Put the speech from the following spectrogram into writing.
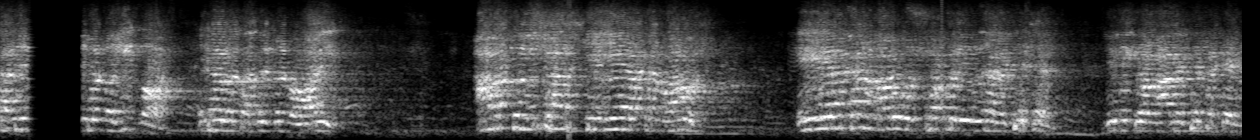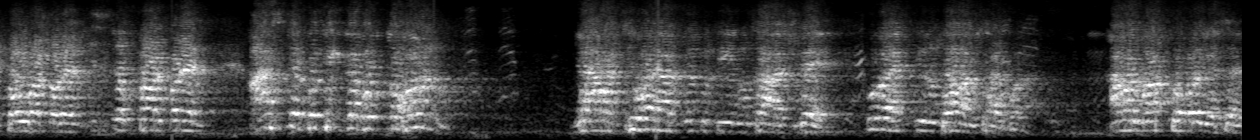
তাদের জন্য ঈদ নয় এটা হলো তাদের জন্য ওয়াইদ আমার তো বিশ্বাস যে এই এলাকার মানুষ এই এলাকার মানুষ সকলে রেখেছেন যদি কেউ না রেখে থাকেন করেন, ইস্তেগফার করেন, আজকে প্রতিজ্ঞাবদ্ধ হন যে আমার জীবনে আর যতটি আসবে, কোন একটি আমি ছাড়বো না। আমার মরে গেছেন,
